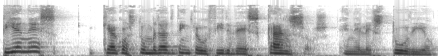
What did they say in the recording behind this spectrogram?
tienes que acostumbrarte a introducir descansos en el estudio,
